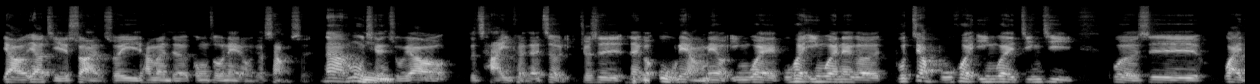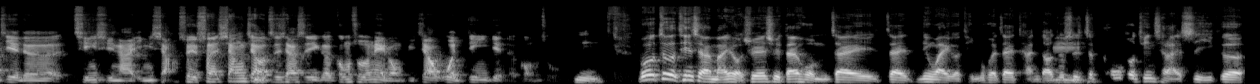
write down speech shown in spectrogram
要要结算，所以他们的工作内容就上升。那目前主要的差异可能在这里，就是那个物量没有因为不会因为那个不叫不会因为经济或者是外界的情形来影响，所以算相较之下是一个工作内容比较稳定一点的工作。嗯，不过这个听起来蛮有趣，也许待会我们再在另外一个题目会再谈到，就是这工作听起来是一个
